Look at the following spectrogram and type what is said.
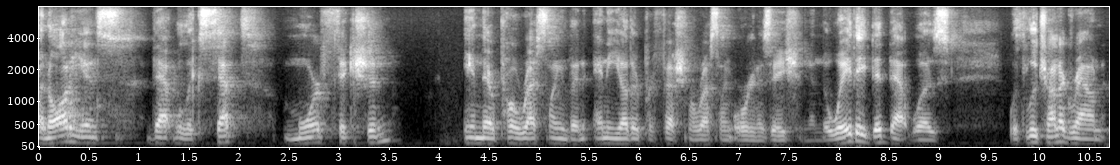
an audience that will accept more fiction in their pro wrestling than any other professional wrestling organization. And the way they did that was with Lucha Underground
